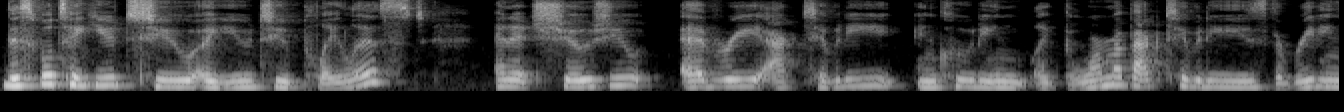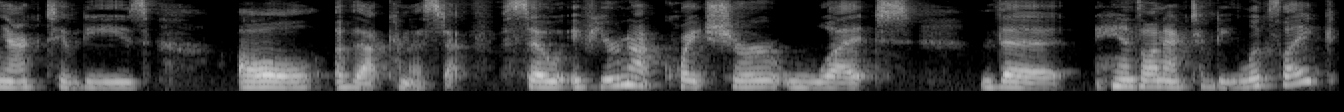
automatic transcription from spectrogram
This will take you to a YouTube playlist and it shows you every activity, including like the warm up activities, the reading activities, all of that kind of stuff. So if you're not quite sure what the hands on activity looks like,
